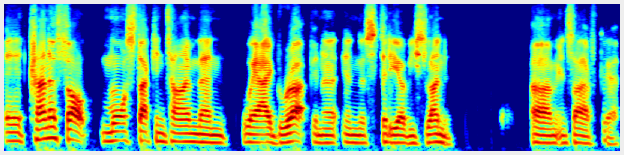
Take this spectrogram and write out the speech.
it kind of felt more stuck in time than where I grew up in a, in the city of East London, um, in South Africa.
